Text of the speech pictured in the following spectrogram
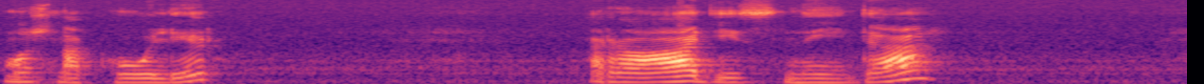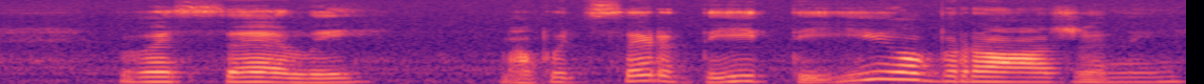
Можна колір. Радісний, да? Веселий, мабуть, сердитий і ображений.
